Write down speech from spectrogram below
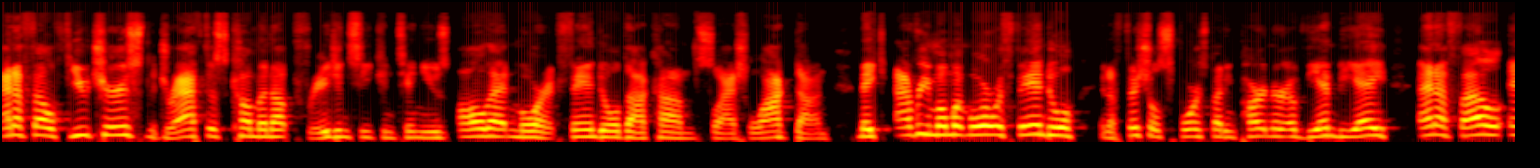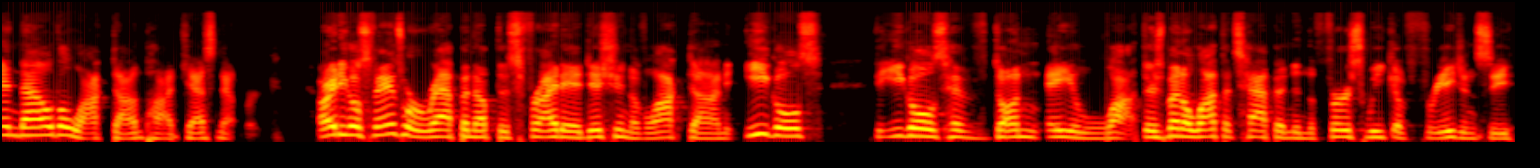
NFL futures. The draft is coming up, free agency continues, all that and more at fanduel.com slash lockdown. Make every moment more with Fanduel, an official sports betting partner of the NBA, NFL, and now the Locked On Podcast Network. All right, Eagles fans, we're wrapping up this Friday edition of Locked On Eagles. The Eagles have done a lot. There's been a lot that's happened in the first week of free agency.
